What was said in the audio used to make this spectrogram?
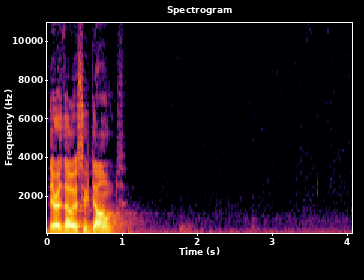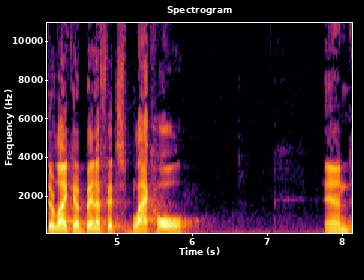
There are those who don't. They're like a benefits black hole. And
